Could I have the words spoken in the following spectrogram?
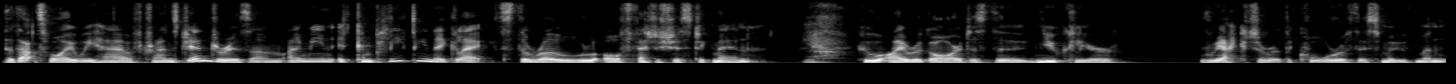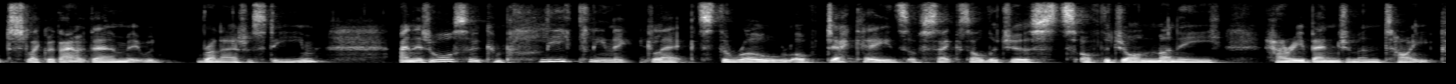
that that's why we have transgenderism. I mean, it completely neglects the role of fetishistic men, Yeah. who I regard as the nuclear reactor at the core of this movement. Like without them, it would run out of steam. And it also completely neglects the role of decades of sexologists of the John Money, Harry Benjamin type,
